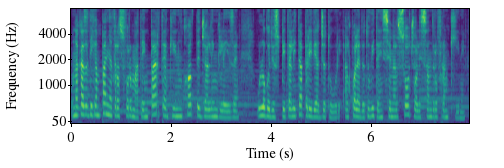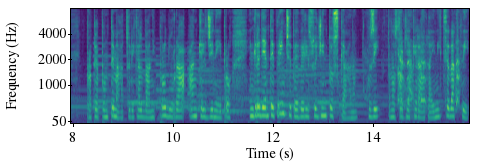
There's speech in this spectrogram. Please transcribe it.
Una casa di campagna trasformata in parte anche in un cottage all'inglese, un luogo di ospitalità per i viaggiatori, al quale ha dato vita insieme al socio Alessandro Franchini. Proprio a Ponte Mazzori Calvani produrrà anche il ginepro, ingrediente principe per il suo gin toscano. Così la nostra chiacchierata inizia da qui,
